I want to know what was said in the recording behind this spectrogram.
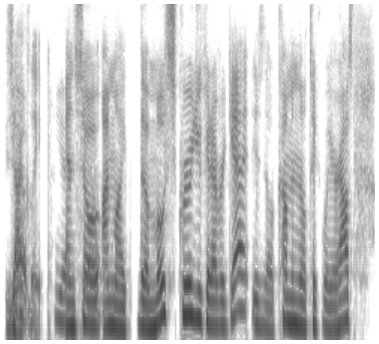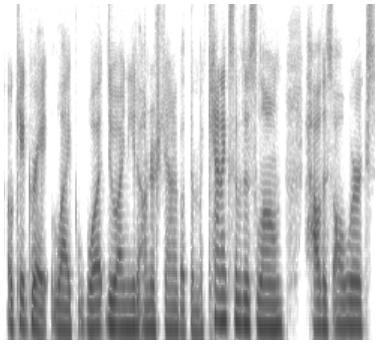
exactly yep. and so i'm like the most screwed you could ever get is they'll come and they'll take away your house okay great like what do i need to understand about the mechanics of this loan how this all works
